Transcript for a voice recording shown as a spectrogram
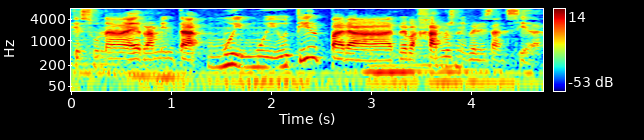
que es una herramienta muy muy útil para rebajar los niveles de ansiedad.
